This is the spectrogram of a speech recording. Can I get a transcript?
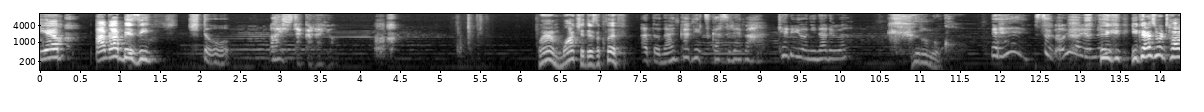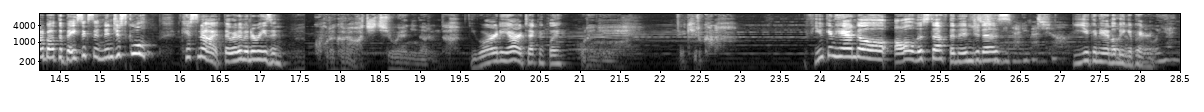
Yep, I got busy. 人を愛したからよ Wham, watch it, there's a cliff. あと何ヶ月かすれば蹴るようになるわ蹴るのかええすごいわよね You guys weren't taught about the basics in ninja school? Guess not. There would have been a reason. これからは父親になるんだ You already are, technically. 俺にできるかな If you can handle all the stuff that ninja 一緒 does, になりましょう you can handle being a 子供 parent. の親に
